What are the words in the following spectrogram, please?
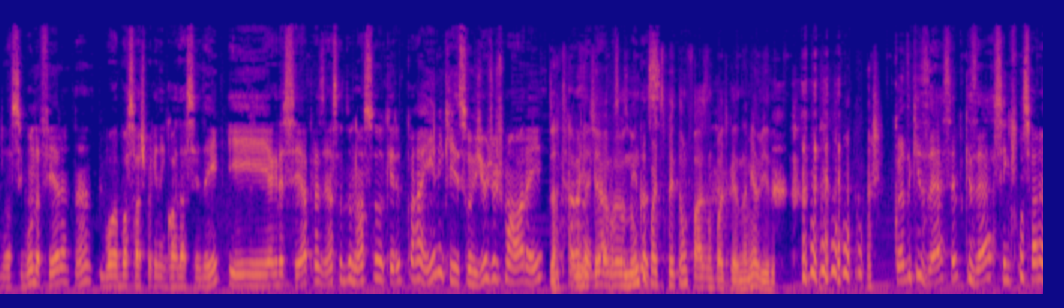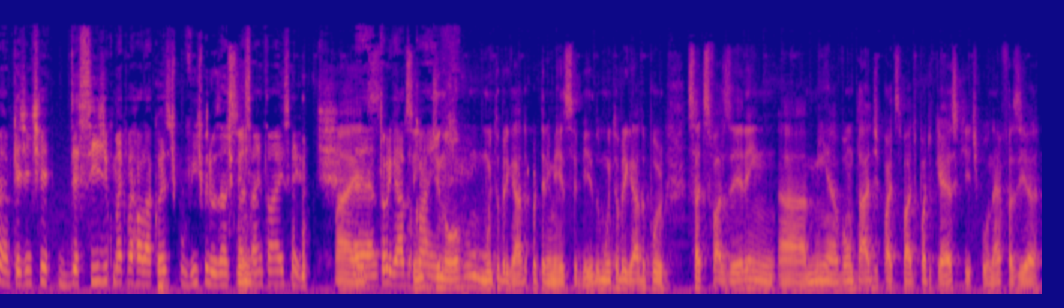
da segunda-feira, né? Boa, boa sorte pra quem tem que acordar cedo aí. E agradecer a presença do nosso querido Corraine, que surgiu de última hora aí. Exatamente. Eu, eu nunca participei tão fácil num podcast na minha vida. Quando quiser, sempre quiser, assim que funciona mesmo. Porque a gente decide como é que vai rolar a coisa, tipo, 20 minutos antes de começar, então é isso aí. Mas, é, muito obrigado, sim, Corraine. De novo, muito obrigado por terem me recebido. Muito obrigado por satisfazerem a minha vontade vontade de participar de podcast, que, tipo, né, fazia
